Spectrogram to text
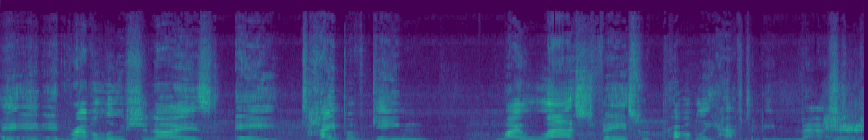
it, it revolutionized a type of game. My last face would probably have to be Master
